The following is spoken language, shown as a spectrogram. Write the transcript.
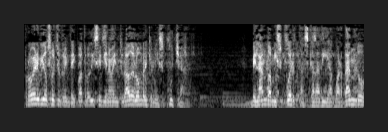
Proverbios 8:34 dice, Bienaventurado el hombre que me escucha, velando a mis puertas cada día, guardando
